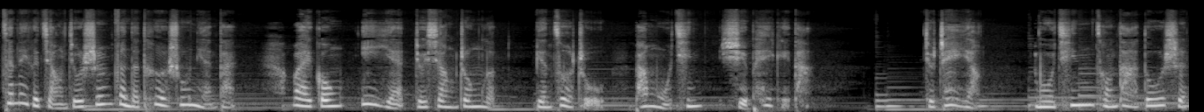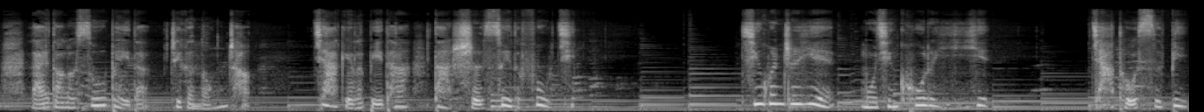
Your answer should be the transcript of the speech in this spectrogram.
在那个讲究身份的特殊年代，外公一眼就相中了，便做主把母亲许配给他。就这样，母亲从大都市来到了苏北的这个农场，嫁给了比他大十岁的父亲。新婚之夜，母亲哭了一夜。家徒四壁，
